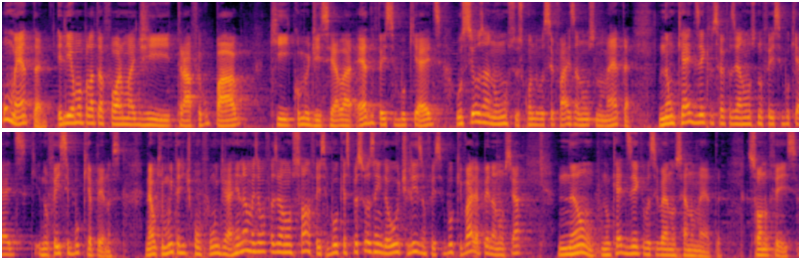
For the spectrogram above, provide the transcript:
O Meta, ele é uma plataforma de tráfego pago que, como eu disse, ela é do Facebook Ads. Os seus anúncios, quando você faz anúncio no Meta, não quer dizer que você vai fazer anúncio no Facebook Ads, no Facebook apenas. Né? O que muita gente confunde é, Renan, mas eu vou fazer anúncio só no Facebook. As pessoas ainda utilizam o Facebook, vale a pena anunciar? Não, não quer dizer que você vai anunciar no Meta, só no Face.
